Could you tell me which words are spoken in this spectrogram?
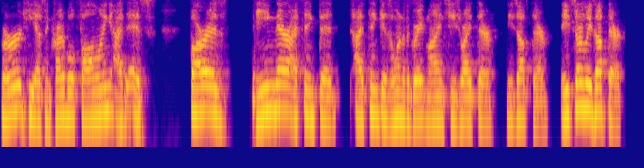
Bird. He has incredible following. I, as far as being there, I think that I think is one of the great minds. He's right there. He's up there. He certainly is up there.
